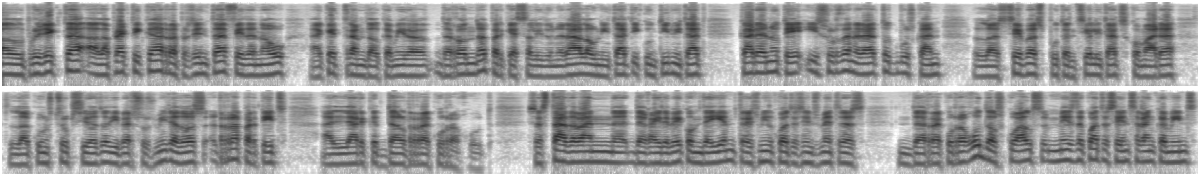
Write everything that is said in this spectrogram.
El projecte a la pràctica representa fer de nou aquest tram del camí de, de ronda perquè se li donarà la unitat i continuïtat que ara no té i s'ordenarà tot buscant les seves potencialitats com ara la construcció de diversos miradors repartits al llarg del recorregut. S'està davant de gairebé, com dèiem, 3.400 metres de recorregut, dels quals més de 400 seran camins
